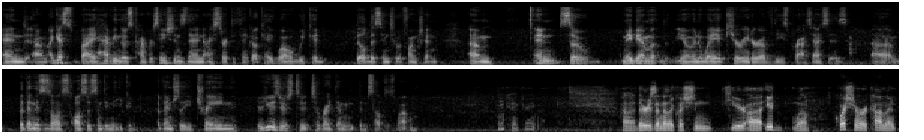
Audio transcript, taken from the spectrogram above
And um, I guess by having those conversations, then I start to think, okay, well, we could build this into a function. Um, and so maybe I'm, you know, in a way, a curator of these processes. Um, but then this is also, something that you could eventually train your users to, to write them themselves as well. Okay, great. Uh, there is another question here. Uh, it well, question or a comment.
